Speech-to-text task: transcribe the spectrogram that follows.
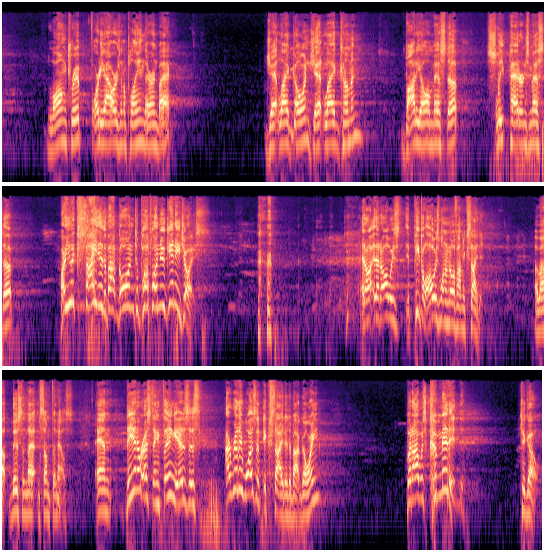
Long trip, 40 hours in a plane there and back. Jet lag going, jet lag coming, body all messed up sleep patterns messed up. Are you excited about going to Papua New Guinea, Joyce? that always, people always want to know if I'm excited about this and that and something else. And the interesting thing is, is I really wasn't excited about going, but I was committed to go.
